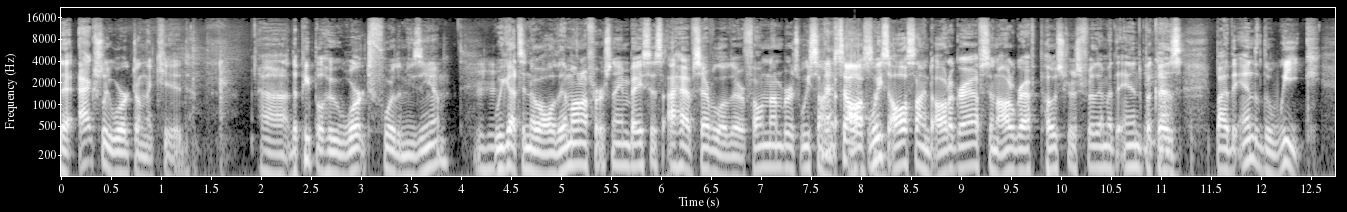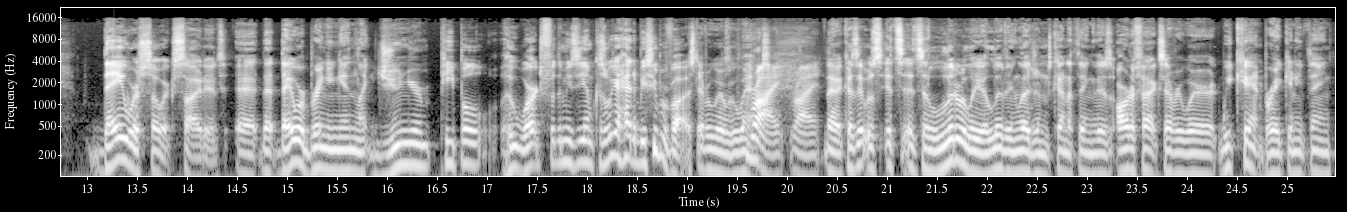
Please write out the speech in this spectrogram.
that actually worked on the Kidd uh, the people who worked for the museum. Mm-hmm. We got to know all of them on a first name basis. I have several of their phone numbers. We signed That's awesome. we all signed autographs and autograph posters for them at the end because by the end of the week they were so excited uh, that they were bringing in like junior people who worked for the museum because we had to be supervised everywhere we went. Right, right. Because it was it's it's a literally a living legend kind of thing. There's artifacts everywhere. We can't break anything.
